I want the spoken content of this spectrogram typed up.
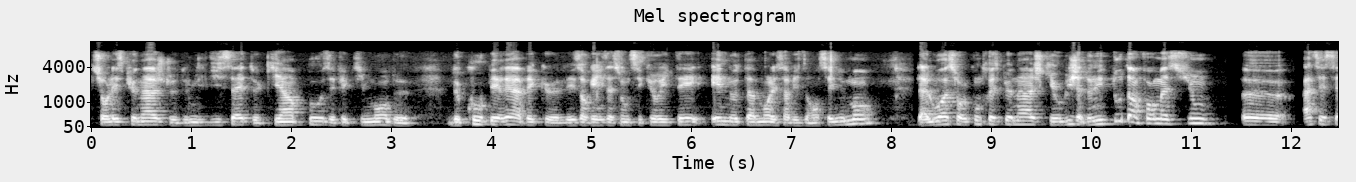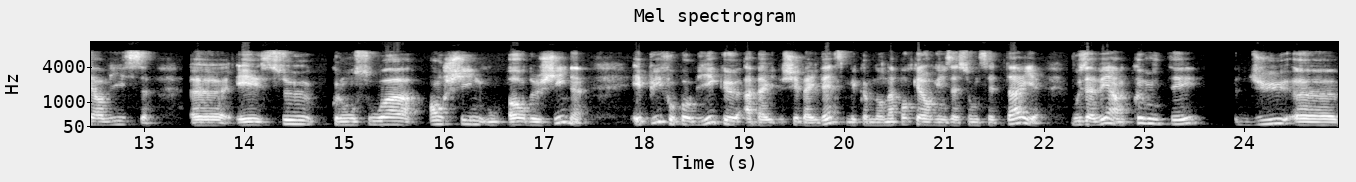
sur l'espionnage de 2017 qui impose effectivement de, de coopérer avec les organisations de sécurité et notamment les services de renseignement, la loi sur le contre-espionnage qui oblige à donner toute information euh, à ces services euh, et ce que l'on soit en Chine ou hors de Chine. Et puis, il ne faut pas oublier que chez Biden, mais comme dans n'importe quelle organisation de cette taille, vous avez un comité du euh,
